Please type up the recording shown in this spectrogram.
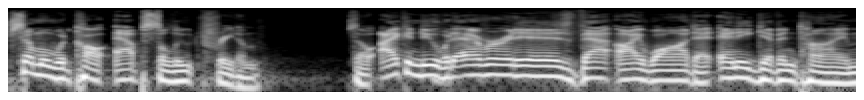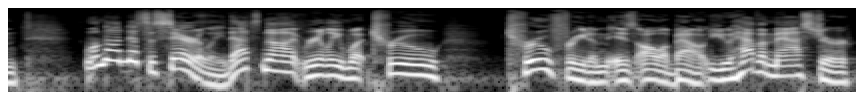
someone would call absolute freedom. So I can do whatever it is that I want at any given time. Well, not necessarily. That's not really what true true freedom is all about. You have a master,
